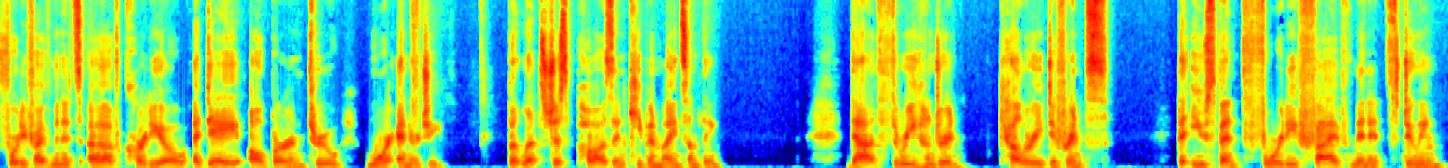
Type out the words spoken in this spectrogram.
45 minutes of cardio a day, I'll burn through more energy. But let's just pause and keep in mind something. That 300 calorie difference that you spent 45 minutes doing,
